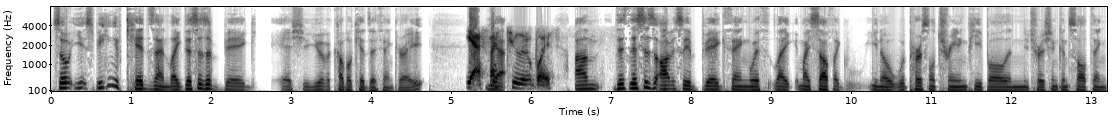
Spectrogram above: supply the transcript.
So you, speaking of kids then, like this is a big issue. You have a couple kids I think, right? Yes, I have two little boys. Um, this this is obviously a big thing with like myself, like you know, with personal training people and nutrition consulting,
